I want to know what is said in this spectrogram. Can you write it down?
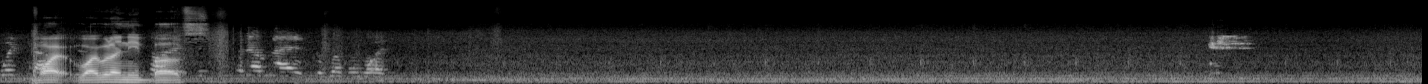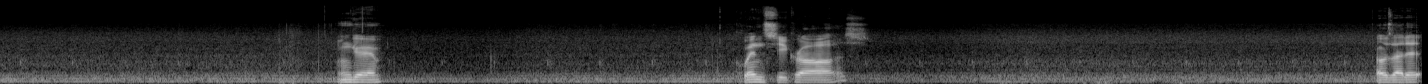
1. Why why would I need buffs? When I'm at the level 1. Okay. Quincy Cross. Oh, is that it?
